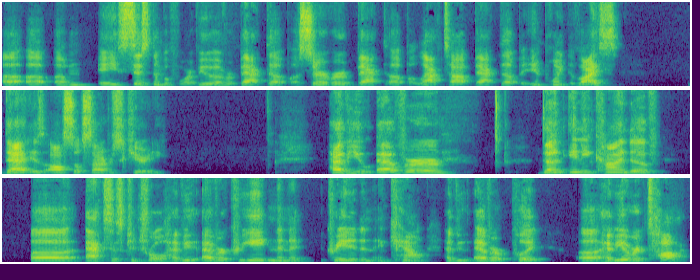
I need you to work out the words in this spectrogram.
uh, uh, um, a system before? Have you ever backed up a server, backed up a laptop, backed up an endpoint device? That is also cybersecurity. Have you ever done any kind of uh, access control? Have you ever created an created an account? Have you ever put? Uh, have you ever taught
